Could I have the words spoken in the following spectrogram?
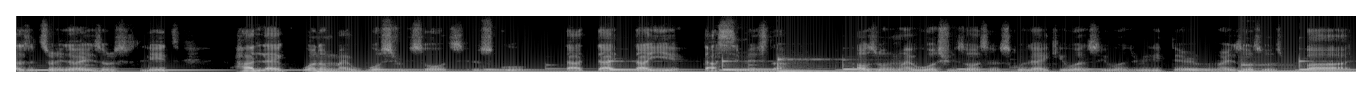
as it turned out i resumed late had like one of my worst results in school that that that year, that semester. I was one of my worst results in school. Like it was it was really terrible. My results was bad.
